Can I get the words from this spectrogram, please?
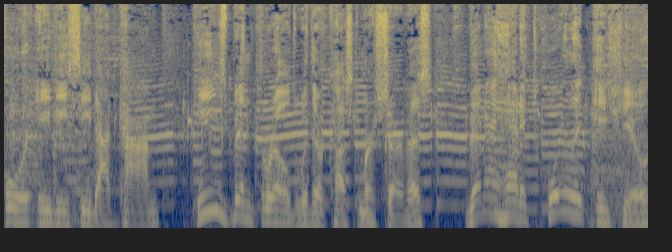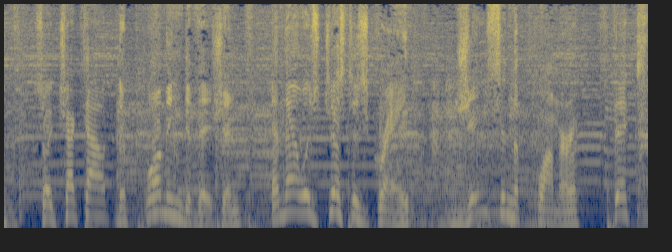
4abc.com. He's been thrilled with their customer service. Then I had a toilet issue, so I checked out the plumbing division, and that was just as great. Jason, the plumber, fixed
